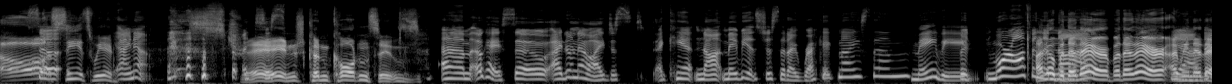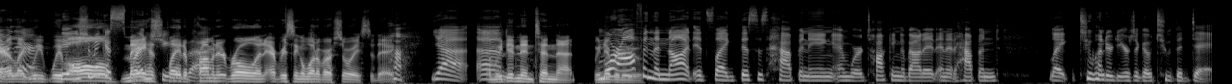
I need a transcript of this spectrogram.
Oh, So- see, it's weird. I know. Strange concordances. Um, okay, so I don't know. I just I can't not maybe it's just that I recognize them. Maybe. But more often I know, than but they're there. But they're there. I mean, they're they're there. Like there. we, we've Yeah, all May has played a prominent role in every single one of our stories today, Huh. Yeah. Um, and we didn't intend that. We more never do. often than not, it's like this is happening and we're talking about it and it happened like 200 years ago to the day.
